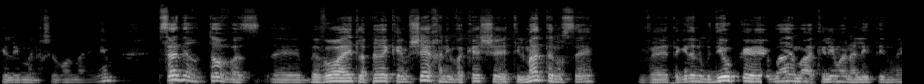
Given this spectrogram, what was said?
כלים, אני חושב, מאוד מעניינים. בסדר, טוב, אז אה, בבוא העת לפרק ההמשך, אני מבקש שתלמד את הנושא ותגיד לנו בדיוק אה, מהם הכלים האנליטיים.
